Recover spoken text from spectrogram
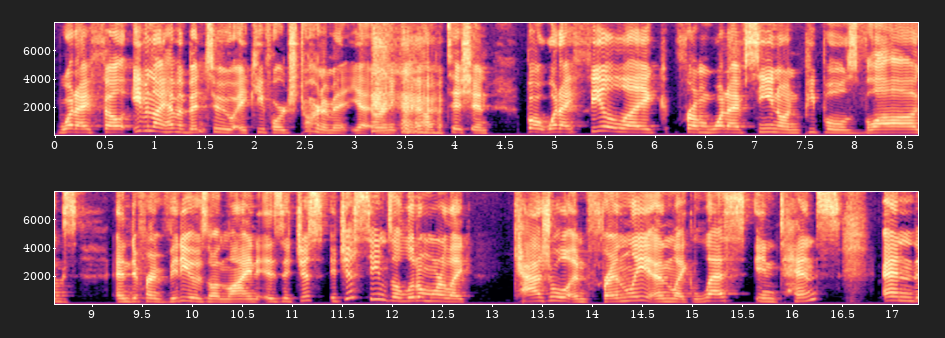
what I felt, even though I haven't been to a Keyforge tournament yet or any kind of competition, but what I feel like from what I've seen on people's vlogs and different videos online is it just it just seems a little more like casual and friendly and like less intense. And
